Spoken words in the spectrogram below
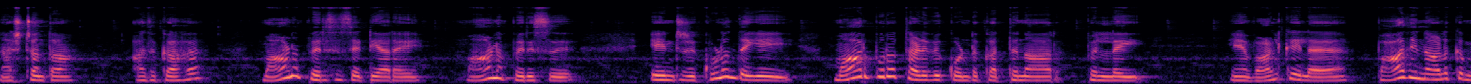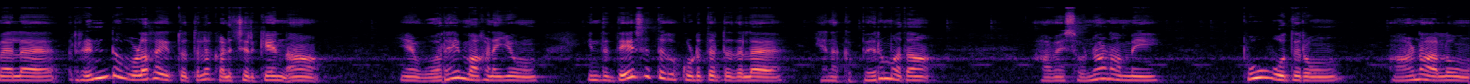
நஷ்டம்தான். அதுக்காக மான பெருசு செட்டியாரே மான பெருசு என்று குழந்தையை மார்புற தழுவிக்கொண்டு கத்தினார் பிள்ளை. என் வாழ்க்கையில் பாதி நாளுக்கு மேலே ரெண்டு உலக யுத்தத்தில் கழிச்சிருக்கேன் நான். என் ஒரே மகனையும் இந்த தேசத்துக்கு கொடுத்துட்டதில் எனக்கு பெருமை தான். அவன் சொன்னானாமே பூ உதிரும் ஆனாலும்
